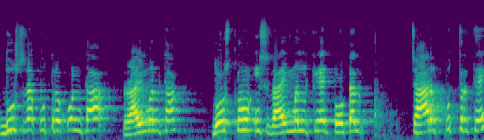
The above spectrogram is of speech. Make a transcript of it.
दूसरा पुत्र कौन था? रायमल था। दोस्तों, इस रायमल के टोटल चार पुत्र थे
